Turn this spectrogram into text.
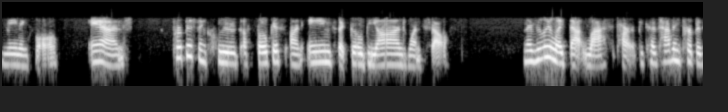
meaningful and purpose includes a focus on aims that go beyond oneself. And I really like that last part because having purpose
